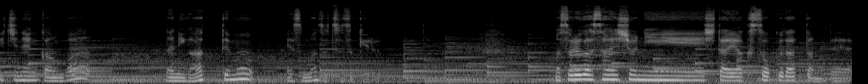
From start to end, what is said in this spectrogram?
1年間は何があっても休まず続ける、まあ、それが最初にした約束だったので、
